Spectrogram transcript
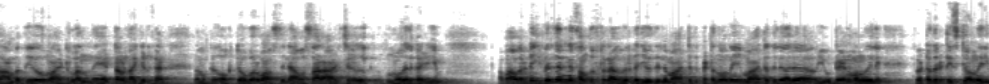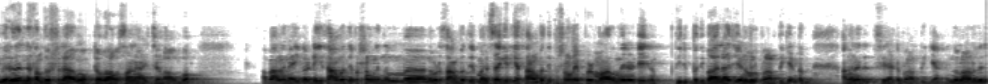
സാമ്പത്തികവുമായിട്ടുള്ള നേട്ടം ഉണ്ടാക്കിയെടുക്കാൻ നമുക്ക് ഒക്ടോബർ മാസത്തിന്റെ അവസാന ആഴ്ചകളിൽ മുതൽ കഴിയും. അപ്പോൾ അവരുടെ ഇവർ തന്നെ സന്തുഷ്ടരാകും. ഇവരുടെ ജീവിതത്തിന്റെ മാറ്റത്തിൽ പെട്ടെന്ന് വന്ന ഈ മാറ്റത്തിൽ ഒരു യു ടേൺ വന്നതിൽ പെട്ടെന്നൊരു ടെസ്റ്റ് വന്ന് ഇവർ തന്നെ സന്തുഷ്ടരാകും ഒക്ടോബർ അവസാന ആഴ്ചകളാകുമ്പോൾ അപ്പോൾ അങ്ങനെ ഇവരുടെ ഈ സാമ്പത്തിക പ്രശ്നങ്ങളിൽ നിന്നും നമ്മുടെ സാമ്പത്തിക മനസ്സിലാക്കിയിരിക്കുക സാമ്പത്തിക പ്രശ്നങ്ങൾ എപ്പോഴും മാറുന്നതിന് വേണ്ടി തിരുപ്പതി ബാലാജിയാണ് നമ്മൾ പ്രാർത്ഥിക്കേണ്ടത്. അങ്ങനെ സ്ഥിരമായിട്ട് പ്രാർത്ഥിക്കുക എന്നുള്ളതാണ് ഇവർ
